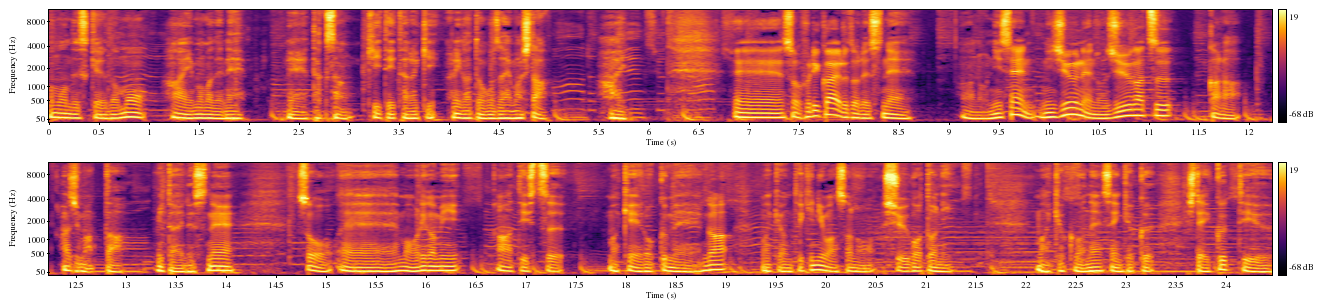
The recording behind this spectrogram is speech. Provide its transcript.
思うんですけれども、はい、今までね、えーたくさん聞いていただきありがとうございました。はい。えーそう、振り返るとですね、あの、2020年の10月から始まったみたいですね。そう、えーまあ、折り紙アーティスト、まあ、計6名が、まあ、基本的にはその週ごとに、まあ、曲をね選曲していくっていう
